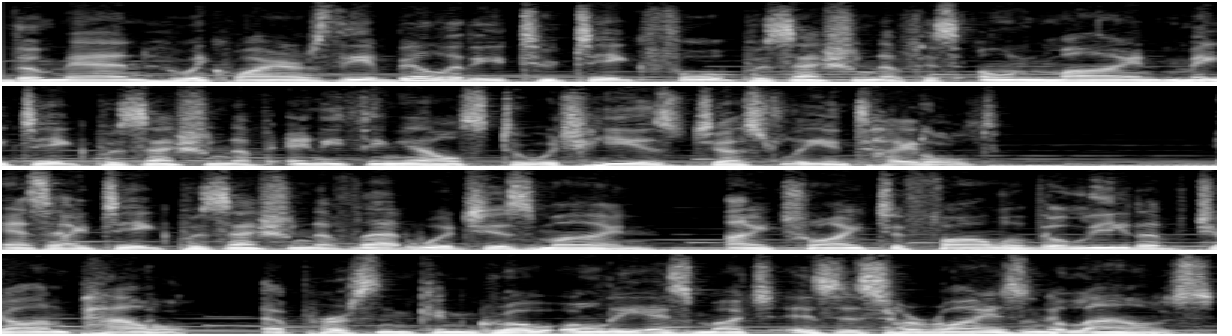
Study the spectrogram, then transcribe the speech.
The man who acquires the ability to take full possession of his own mind may take possession of anything else to which he is justly entitled. As I take possession of that which is mine, I try to follow the lead of John Powell, a person can grow only as much as his horizon allows.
